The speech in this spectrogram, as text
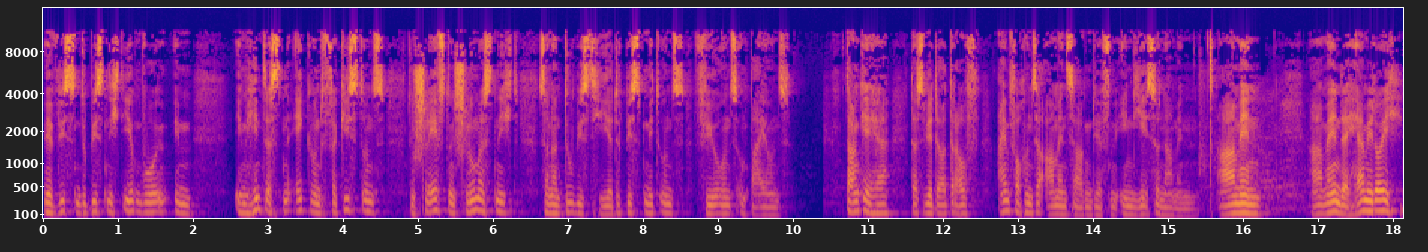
Wir wissen, du bist nicht irgendwo im, im hintersten Eck und vergisst uns, du schläfst und schlummerst nicht, sondern du bist hier, du bist mit uns, für uns und bei uns. Danke, Herr, dass wir darauf einfach unser Amen sagen dürfen, in Jesu Namen. Amen. Amen. Der Herr mit euch.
